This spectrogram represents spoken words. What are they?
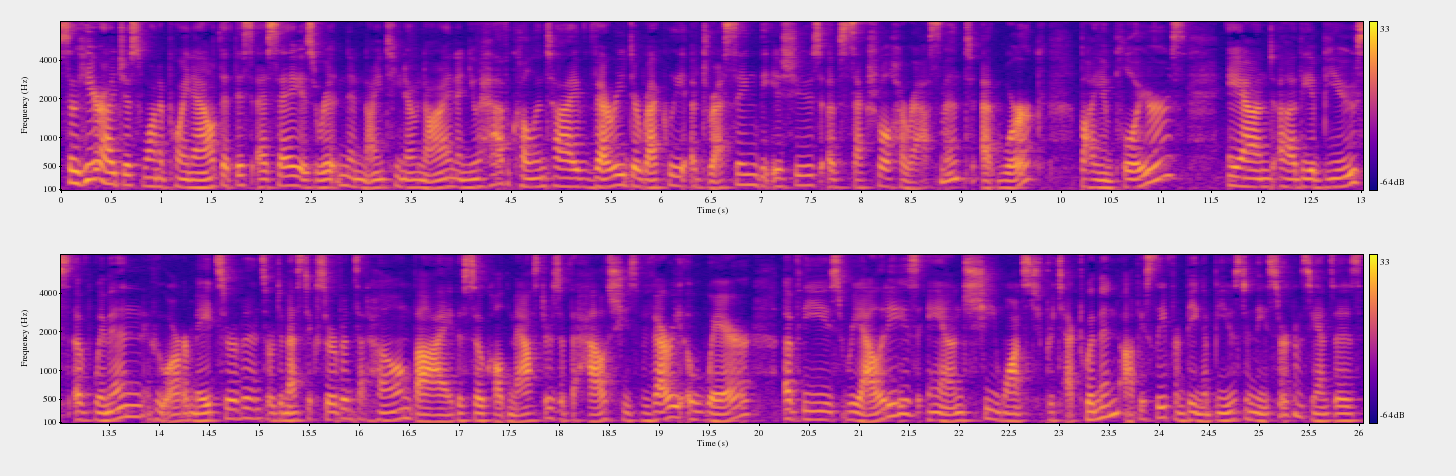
So here I just want to point out that this essay is written in 1909 and you have Kollontai very directly addressing the issues of sexual harassment at work by employers and uh, the abuse of women who are maidservants or domestic servants at home by the so-called masters of the house. She's very aware of these realities and she wants to protect women obviously from being abused in these circumstances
